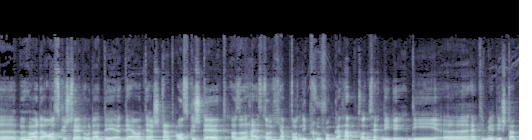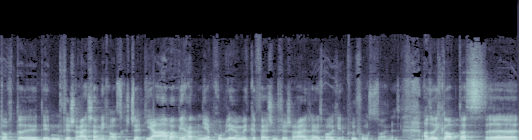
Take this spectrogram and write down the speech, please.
äh, Behörde ausgestellt oder der, der und der Stadt ausgestellt. Also das heißt doch, ich habe doch die Prüfung gehabt, sonst hätten die, die äh, hätte mir die Stadt doch de, den Fischereischein nicht ausgestellt. Ja, aber wir hatten hier Probleme mit gefälschtem Fischereischein, jetzt brauche ich ihr Prüfungszeugnis. Also ich glaube, dass äh,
